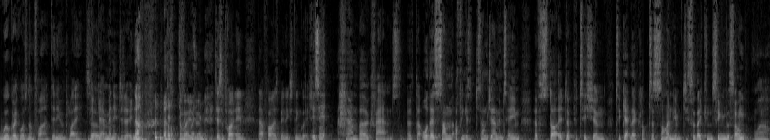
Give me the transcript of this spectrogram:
Will Grigg wasn't on fire. Didn't even play. So Didn't get a minute, did he? No, Disappointing. disappointing. That fire's been extinguished. Is it Hamburg fans of that, or there's some? I think it's some German team have started a petition to get their club to sign him just so they can sing the song. Wow,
